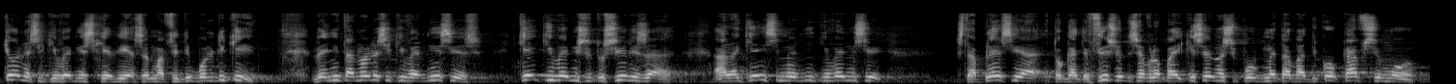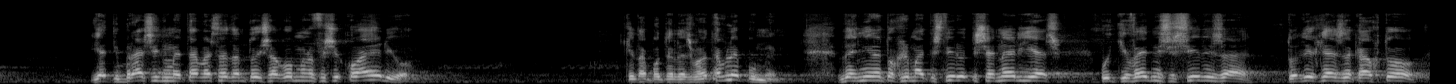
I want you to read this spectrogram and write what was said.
Και όλες οι κυβερνήσεις σχεδίασαν με αυτή την πολιτική. Δεν ήταν όλες οι κυβερνήσεις και η κυβέρνηση του ΣΥΡΙΖΑ αλλά και η σημερινή κυβέρνηση στα πλαίσια των κατευθύνσεων της Ευρωπαϊκής Ένωσης που μεταβατικό καύσιμο για την πράσινη μετάβαση θα ήταν το εισαγόμενο φυσικό αέριο. Και τα αποτελέσματα βλέπουμε. Δεν είναι το χρηματιστήριο της ενέργειας που η κυβέρνηση ΣΥΡΙΖΑ το 2018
